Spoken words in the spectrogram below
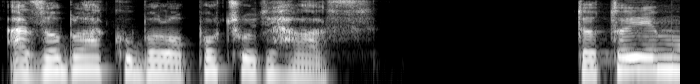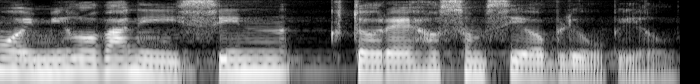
a z oblaku bolo počuť hlas. Toto je môj milovaný syn, ktorého som si obľúbil.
